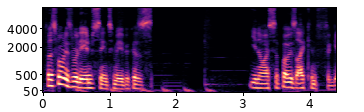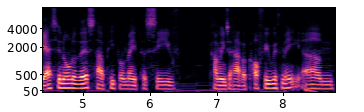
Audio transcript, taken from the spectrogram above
first of all, it's really interesting to me because you know, I suppose I can forget in all of this how people may perceive coming to have a coffee with me. Um,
